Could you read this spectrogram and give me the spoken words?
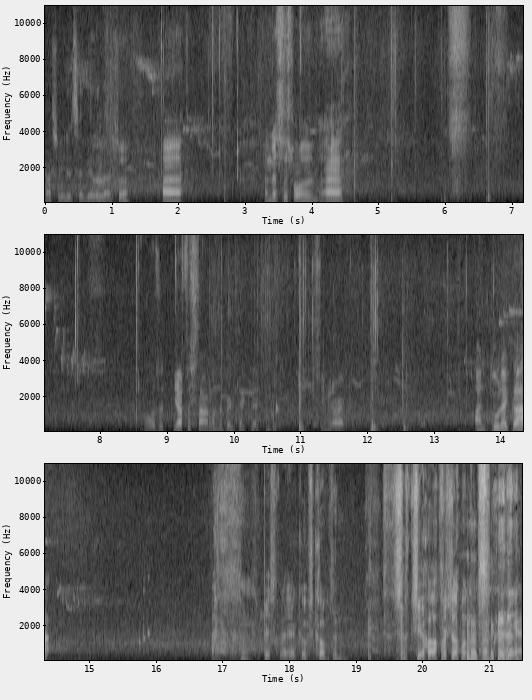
That's what you did say the other left. so. Uh, and this is one. Uh, what was it? You have to stand on the bridge like this. See me alright? And go like that. Basically, a ghost comes and sucks you off or something. okay.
